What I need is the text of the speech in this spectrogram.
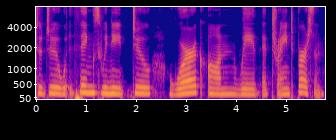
to do with things we need to work on with a trained person.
